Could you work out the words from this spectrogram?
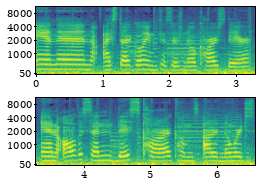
and then I start going because there's no cars there. And all of a sudden this car comes out of nowhere just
